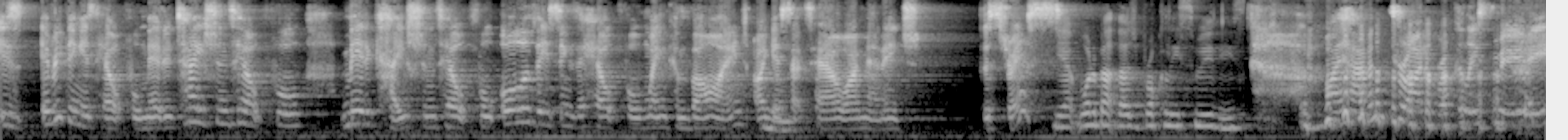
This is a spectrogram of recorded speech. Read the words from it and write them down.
is everything is helpful. Meditation's helpful. Medication's helpful. All of these things are helpful when combined. I mm-hmm. guess that's how I manage the stress. Yeah. What about those broccoli smoothies? I haven't tried a broccoli smoothie.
